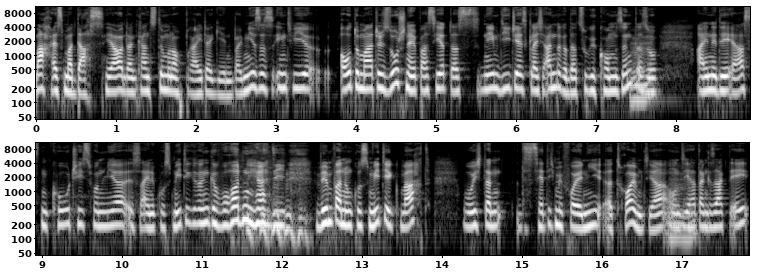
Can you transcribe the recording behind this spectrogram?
mach erstmal das, ja, und dann kannst du immer noch breiter gehen. Bei mir ist es irgendwie automatisch so schnell passiert, dass neben DJs gleich andere dazu gekommen sind. Also eine der ersten Coaches von mir ist eine Kosmetikerin geworden, ja, die Wimpern und Kosmetik macht, wo ich dann, das hätte ich mir vorher nie erträumt, ja, und sie hat dann gesagt, ey,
